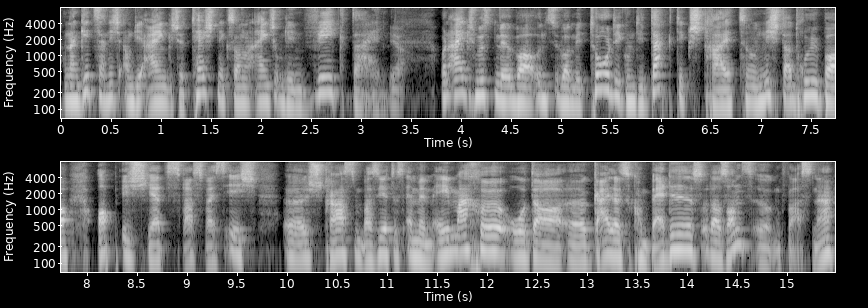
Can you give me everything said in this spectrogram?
und dann geht es ja nicht um die eigentliche Technik, sondern eigentlich um den Weg dahin. Ja. Und eigentlich müssten wir über uns über Methodik und Didaktik streiten und nicht darüber, ob ich jetzt, was weiß ich, äh, straßenbasiertes MMA mache oder äh, geiles Combatives oder sonst irgendwas. Ne?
